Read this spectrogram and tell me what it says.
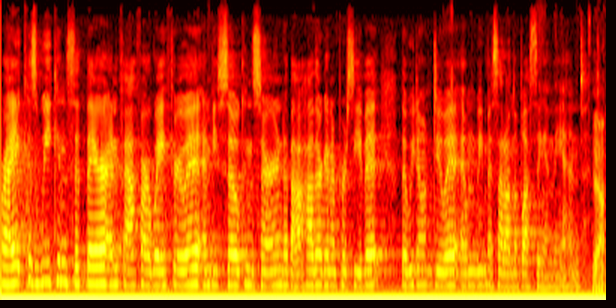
right? Because we can sit there and faff our way through it and be so concerned about how they're going to perceive it that we don't do it and we miss out on the blessing in the end. Yeah.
